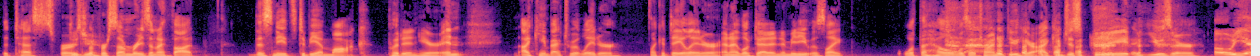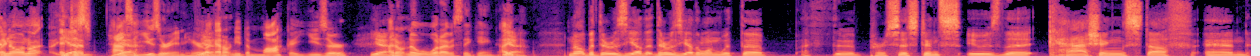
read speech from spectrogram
the tests first, but for some reason, I thought this needs to be a mock put in here, and I came back to it later, like a day later, and I looked at it and immediately was like, "What the hell was I trying to do here? I could just create a user oh yeah, like, no, I'm not. and yeah, just pass yeah, a user in here. Like I don't need to mock a user. Yeah. I don't know what I was thinking. Yeah, no, but there was the other. There was the other one with the the persistence. It was the caching stuff, and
